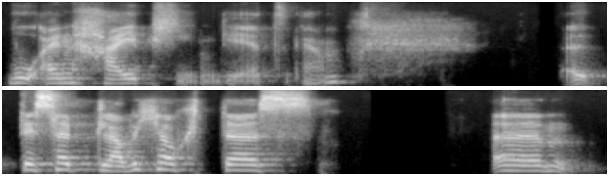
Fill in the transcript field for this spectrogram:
wo ein Hype hingeht. Ja. Äh, deshalb glaube ich auch, dass ähm,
